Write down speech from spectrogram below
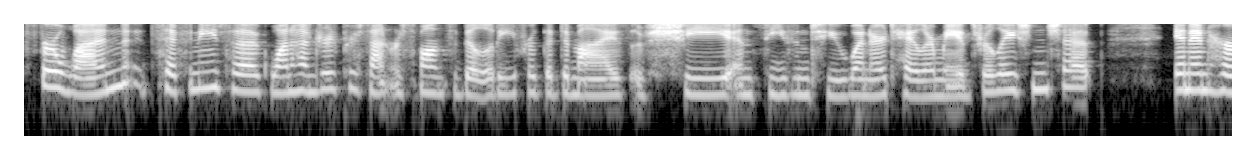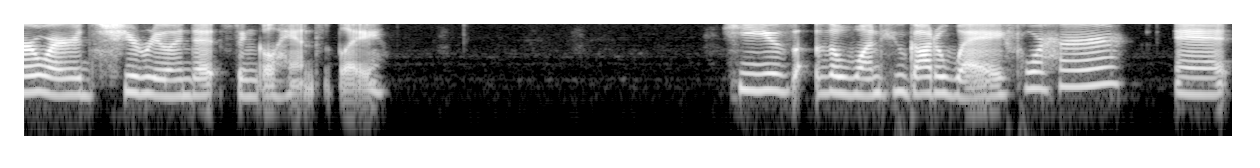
For one, Tiffany took 100% responsibility for the demise of she and season two winner Tailor Made's relationship. And in her words, she ruined it single handedly. He's the one who got away for her it,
